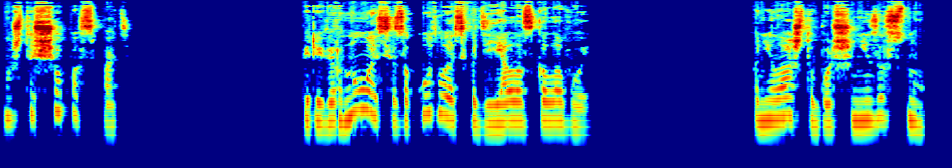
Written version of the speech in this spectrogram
Может, еще поспать? Перевернулась и закуталась в одеяло с головой. Поняла, что больше не засну.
